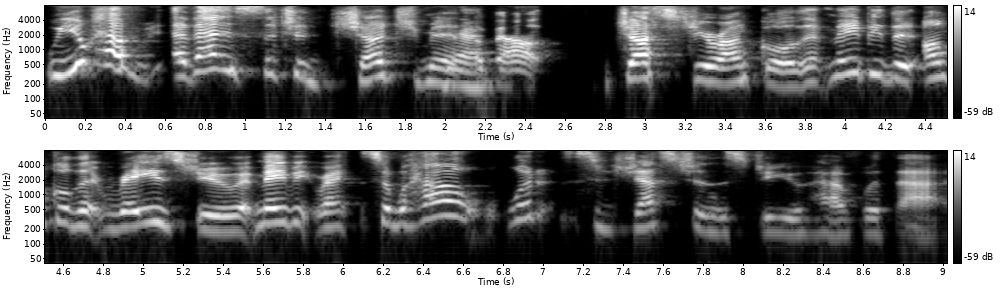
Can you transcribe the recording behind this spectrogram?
Well, you have, that is such a judgment yeah. about just your uncle. That may be the uncle that raised you. It may be, right? So, how, what suggestions do you have with that?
